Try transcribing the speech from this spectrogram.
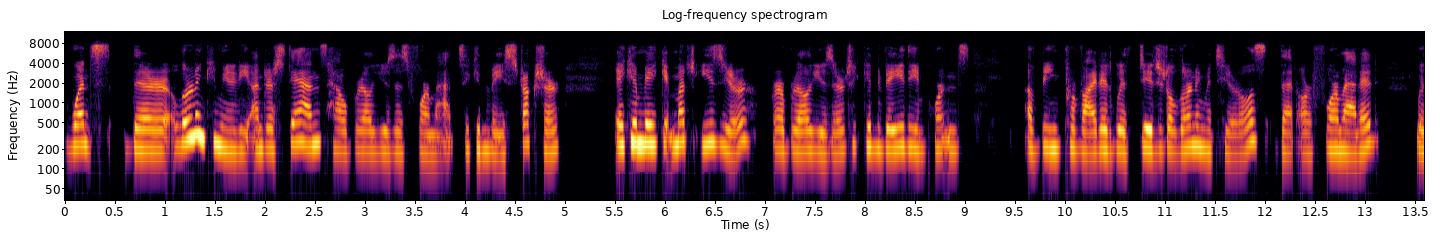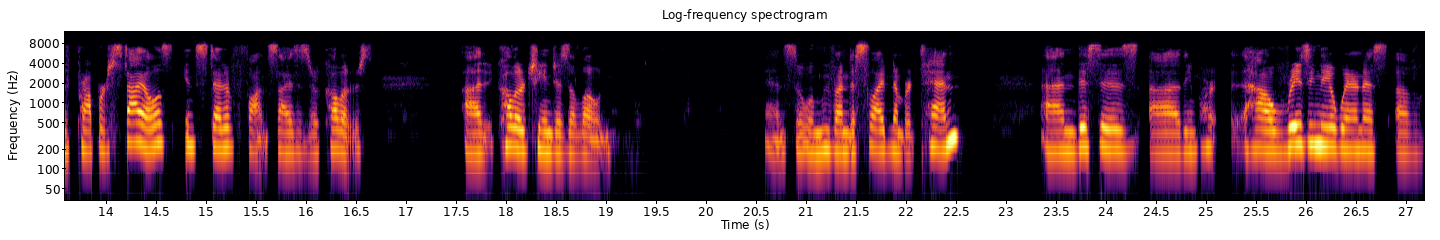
once their learning community understands how Braille uses format to convey structure, it can make it much easier for a Braille user to convey the importance of being provided with digital learning materials that are formatted with proper styles instead of font sizes or colors uh, color changes alone. And so we'll move on to slide number 10. And this is uh, the how raising the awareness of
